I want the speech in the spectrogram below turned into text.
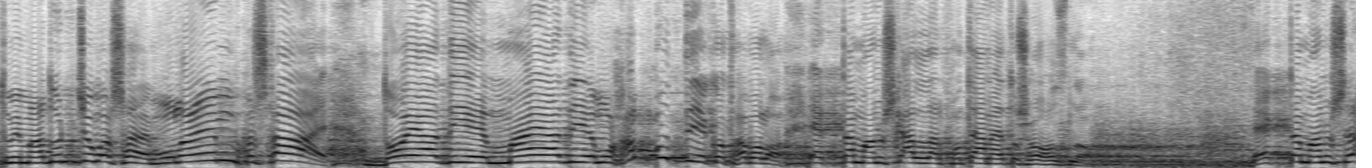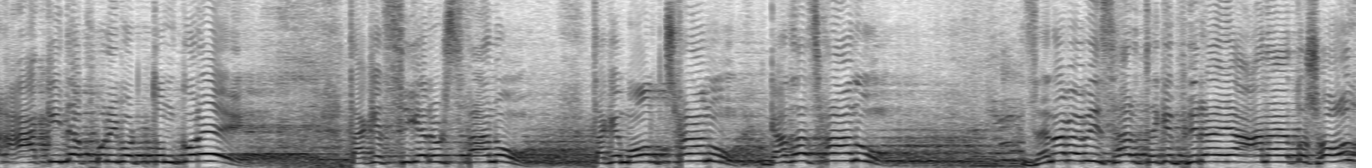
তুমি মাধুর্য ভাষায়, মোলায়েম ভাষায়, দয়া দিয়ে, মায়া দিয়ে, মোহাব্বত দিয়ে কথা বলো। একটা মানুষকে আল্লাহর পথে আনা এত সহজ নয় একটা মানুষের আকিদা পরিবর্তন করে তাকে সিগারেট ছাড়ানো, তাকে মদ ছাড়ানো, গাঁজা ছাড়ানো, জেনাবেবি সার থেকে ফিরাইয়া আনা এত সহজ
